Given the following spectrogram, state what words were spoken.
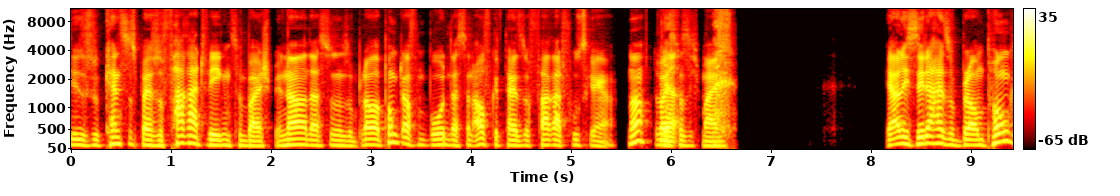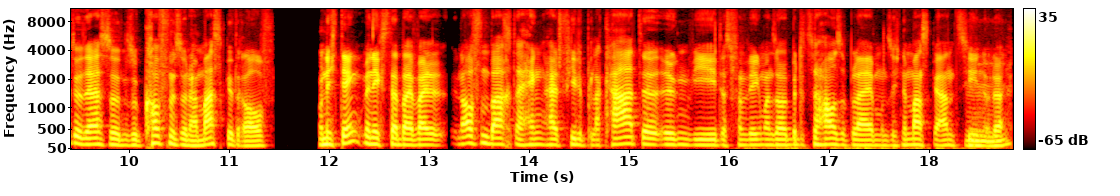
du kennst es bei so Fahrradwegen zum Beispiel, ne? Da ist so, so ein blauer Punkt auf dem Boden, das ist dann aufgeteilt, so Fahrrad, Fußgänger, ne? Du weißt, ja. was ich meine. Ja, und ich sehe da halt so einen blauen Punkt und da ist so, so ein Kopf mit so einer Maske drauf. Und ich denke mir nichts dabei, weil in Offenbach, da hängen halt viele Plakate irgendwie, das von wegen, man soll bitte zu Hause bleiben und sich eine Maske anziehen. Mhm. Oder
